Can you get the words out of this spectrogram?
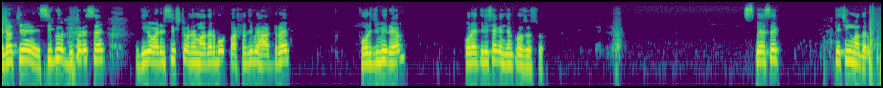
এটা হচ্ছে সিপিওর ভিতরের সাইড জিরো গিগাবাইটের সিক্সটি ওয়ানের মাদারবোর্ড পাঁচশো GB hard drive four GB RAM core i তিরিশ সেকেন্ড জেন প্রসেসর স্পেসের কেচিং মাদারবোর্ড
